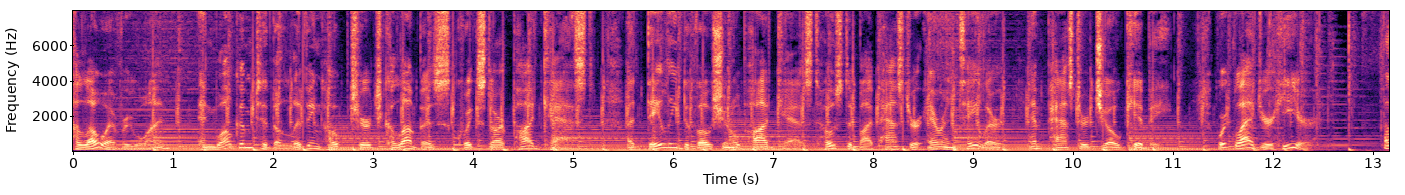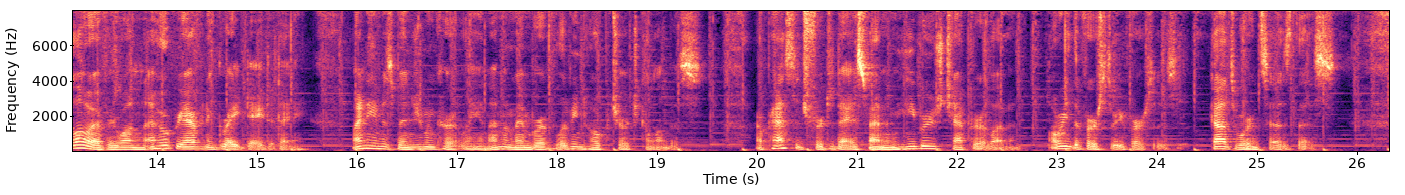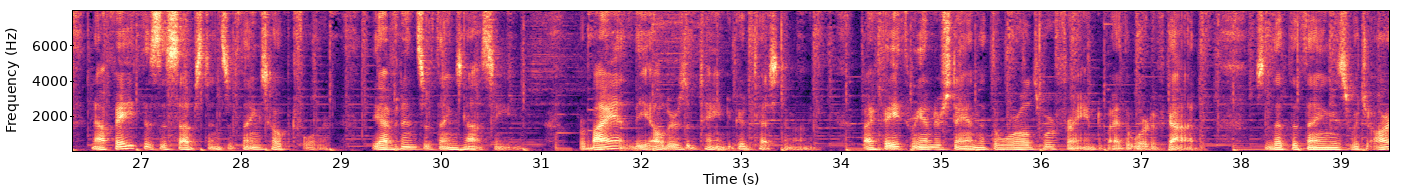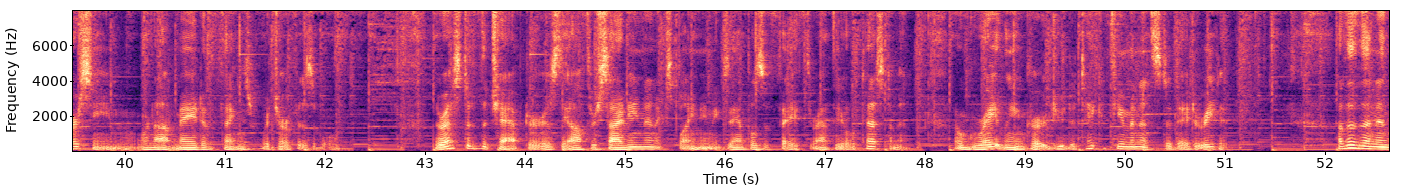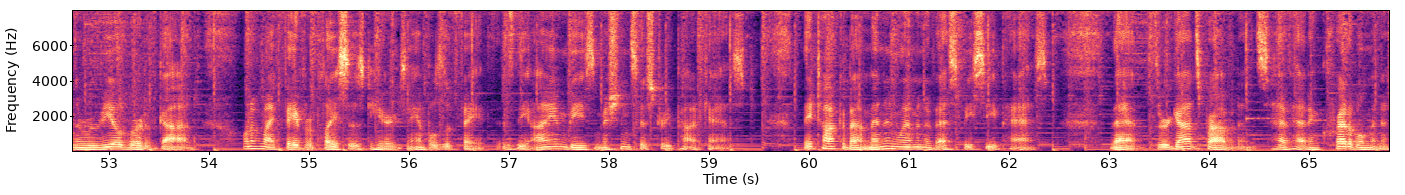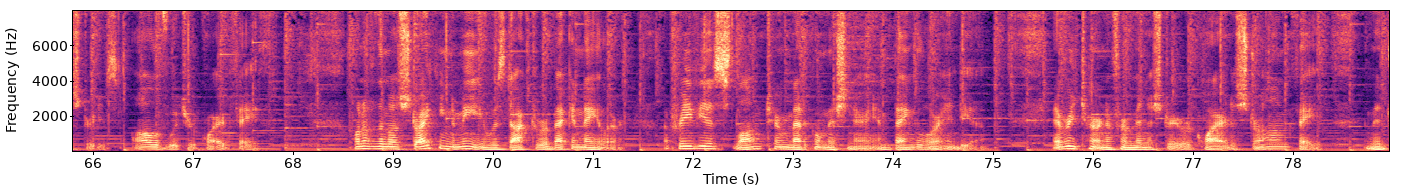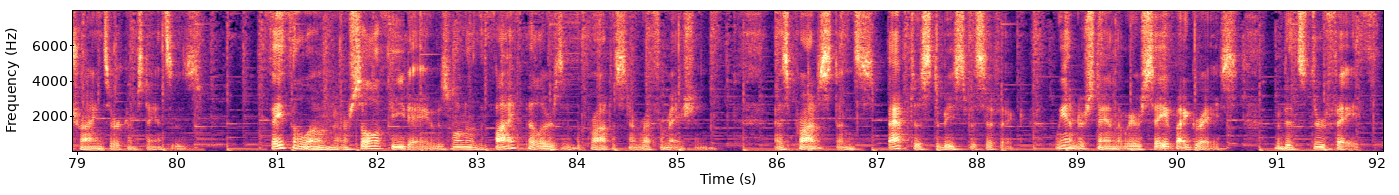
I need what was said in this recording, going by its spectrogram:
Hello, everyone, and welcome to the Living Hope Church Columbus Quick Start Podcast, a daily devotional podcast hosted by Pastor Aaron Taylor and Pastor Joe Kibbe. We're glad you're here. Hello, everyone. I hope you're having a great day today. My name is Benjamin Kirtley, and I'm a member of Living Hope Church Columbus. Our passage for today is found in Hebrews chapter 11. I'll read the first three verses. God's Word says this Now faith is the substance of things hoped for the evidence of things not seen. For by it the elders obtained a good testimony. By faith we understand that the worlds were framed by the word of God, so that the things which are seen were not made of things which are visible. The rest of the chapter is the author citing and explaining examples of faith throughout the Old Testament. I would greatly encourage you to take a few minutes today to read it. Other than in the revealed Word of God, one of my favorite places to hear examples of faith is the IMB's Missions History podcast. They talk about men and women of SBC past that, through God's providence, have had incredible ministries, all of which required faith. One of the most striking to me was Dr. Rebekah Naylor, a previous long term medical missionary in Bangalore, India. Every turn of her ministry required a strong faith amid trying circumstances. Faith alone, or sola fide, was one of the five pillars of the Protestant Reformation. As Protestants, Baptists to be specific, we understand that we are saved by grace, but it's through faith.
